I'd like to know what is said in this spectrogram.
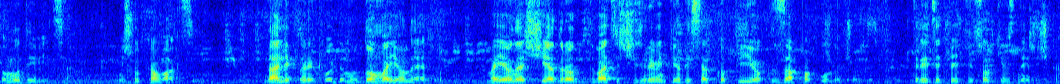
Тому дивіться. Мішутка в акції. Далі переходимо до майонезу. Майонез щедро 26 гривень 50 копійок за пакуночок. 35% знижечка.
